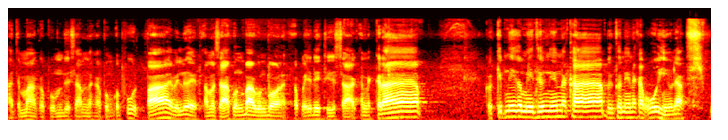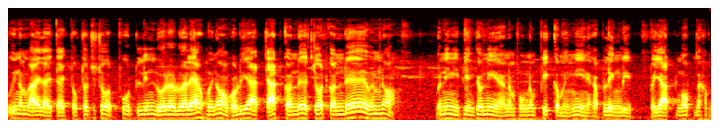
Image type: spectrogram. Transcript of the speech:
อาจจะมากกว่าผมด้วยซ้ำนะครับ ผมก็พูดไปไปเรื่อยตามภาษาคนบ้าคนบอนะครับก็จะได้ถือสากันนะครับ ก็คลิปนี้ก็มีเท่านี้นะครับถึงเท่านี้นะครับโอ้ยหิวแล้วอุ้ยน้ำลายไหลแตกตกโจโจดพูดลิ้นรัวๆแล้วพี่น้องขออนุญาตจัดก่อนเด้อจดก่อนเด้อพี่น้องวันนี้มีเพียงเท่านี้นะน้ำพงน้ำพริกก็ไม่มีนะครับเร่งรีบประหยัดงบนะครับ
